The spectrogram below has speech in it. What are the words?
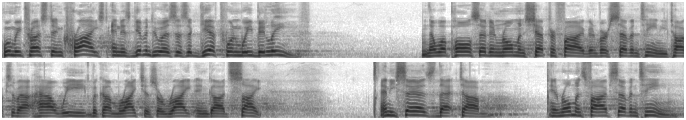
when we trust in Christ and is given to us as a gift when we believe. Now, what Paul said in Romans chapter 5 and verse 17, he talks about how we become righteous or right in God's sight and he says that um, in Romans 5 17,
